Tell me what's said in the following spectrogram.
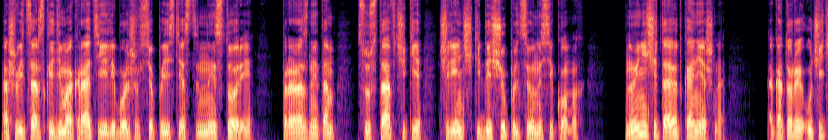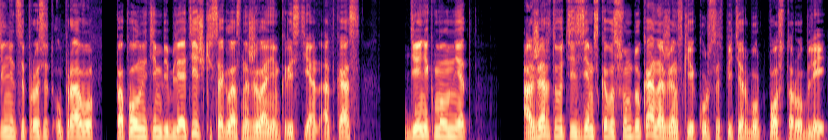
о швейцарской демократии или больше все по естественной истории, про разные там суставчики, членчики да щупальцы у насекомых. Ну и не читают, конечно» о которой учительницы просят управу пополнить им библиотечки согласно желаниям крестьян, отказ, денег, мол, нет, а жертвовать из земского сундука на женские курсы в Петербург по 100 рублей,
